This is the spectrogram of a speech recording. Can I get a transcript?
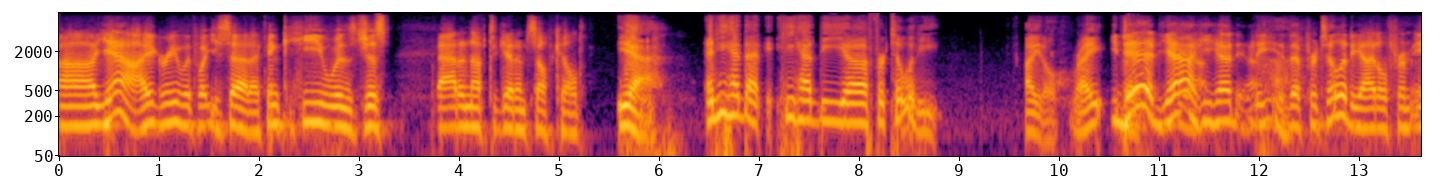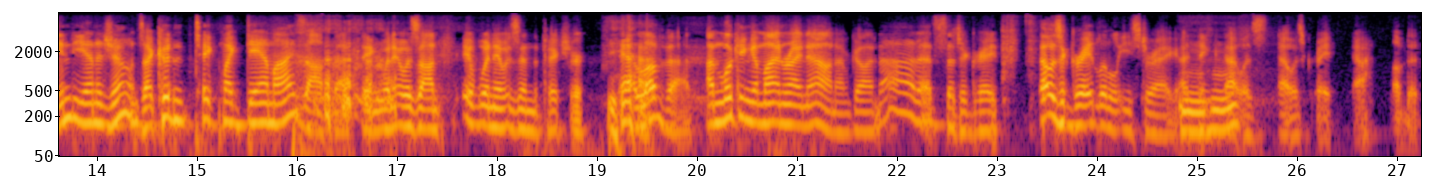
Uh, yeah, I agree with what you said. I think he was just bad enough to get himself killed. Yeah, and he had that. He had the uh, fertility idol, right? He did, yeah. Yeah, he had yeah. the the fertility idol from Indiana Jones. I couldn't take my damn eyes off that thing when it was on it, when it was in the picture. Yeah, I love that. I'm looking at mine right now and I'm going, ah, that's such a great. That was a great little Easter egg. I Mhm. think that was that was great. Yeah, loved it.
